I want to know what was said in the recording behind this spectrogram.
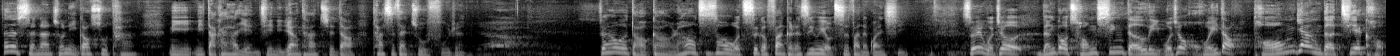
但是神啊，求你告诉他，你你打开他眼睛，你让他知道他是在祝福人。”最后我祷告，然后之后我吃个饭，可能是因为有吃饭的关系，所以我就能够重新得力，我就回到同样的街口，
